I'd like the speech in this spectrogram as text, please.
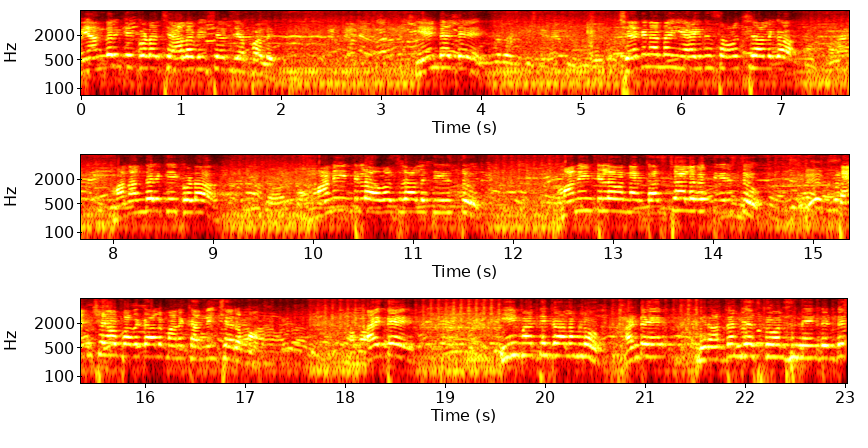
మీ అందరికీ కూడా చాలా విషయాలు చెప్పాలి. ఏంటంటే జగన్ అన్న ఈ ఐదు సంవత్సరాలుగా మనందరికీ కూడా మన ఇంటిలో అవసరాలు తీరుస్తూ మన ఉన్న కష్టాలను తీరుస్తూ సంక్షేమ పథకాలు మనకు అందించారమ్మా. అయితే ఈ మధ్య కాలంలో అంటే మీరు అర్థం చేసుకోవాల్సింది ఏంటంటే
